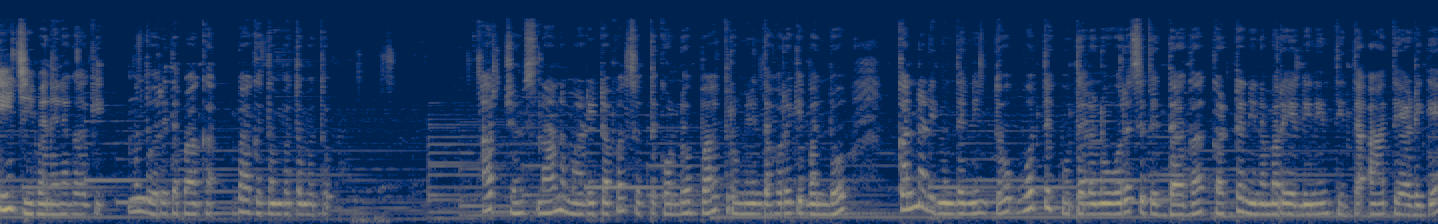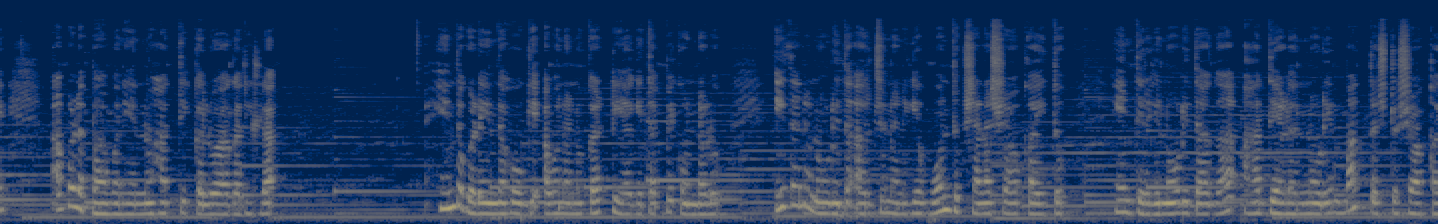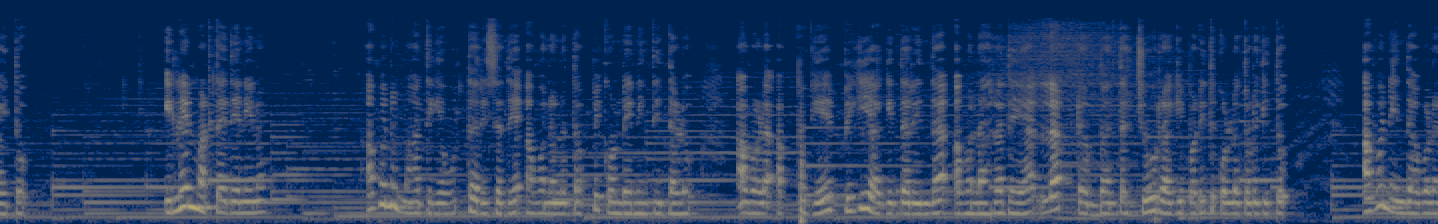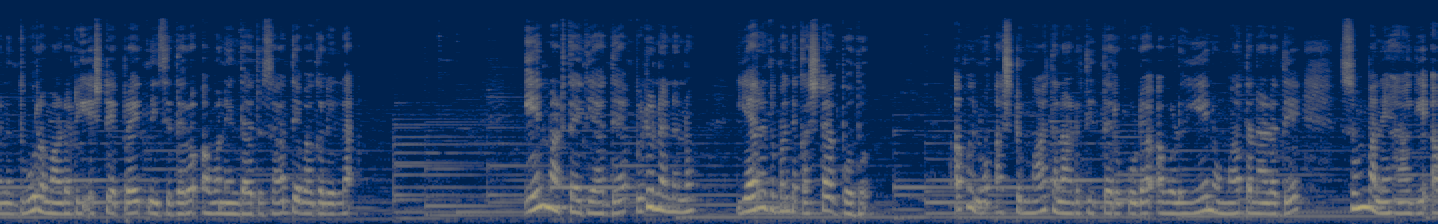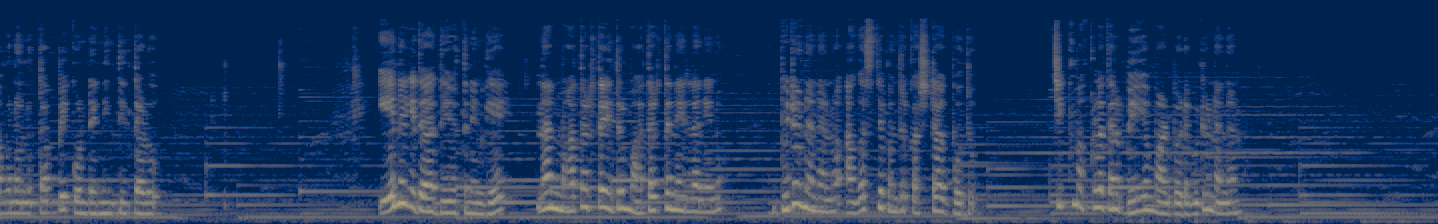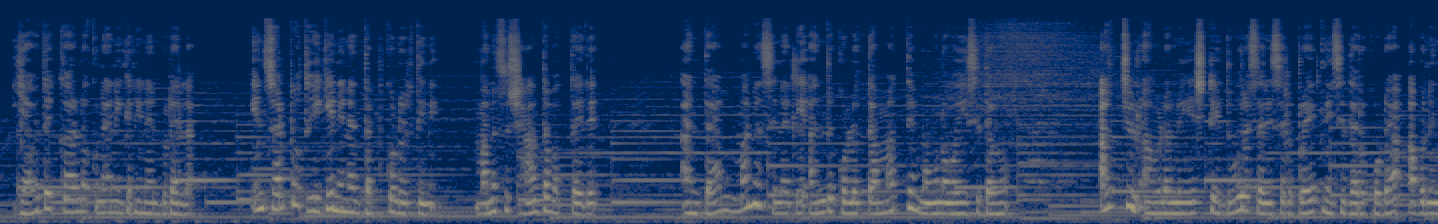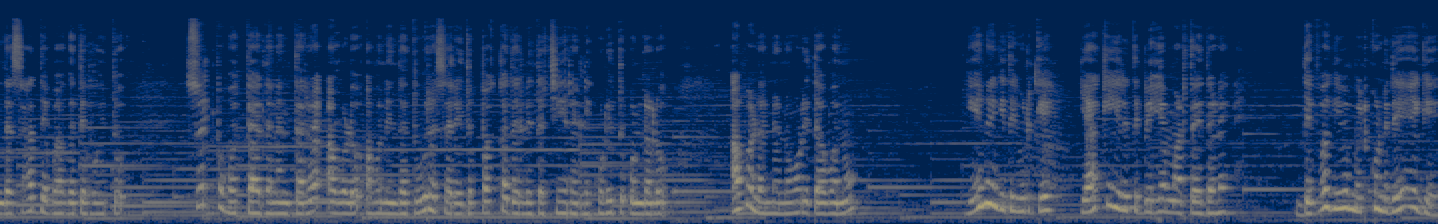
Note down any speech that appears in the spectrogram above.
ಈ ಜೀವನೆನಗಾಗಿ ಮುಂದುವರಿದ ಭಾಗ ಭಾಗ ತೊಂಬತ್ತೊಂಬತ್ತು. ಅರ್ಜುನ್ ಸ್ನಾನ ಮಾಡಿ ಟಪಲ್ ಸುತ್ತಿಕೊಂಡು ಬಾತ್ರೂಮಿನಿಂದ ಹೊರಗೆ ಬಂದು ಕನ್ನಡಿ ಮುಂದೆ ನಿಂತು ಒತ್ತೆ ಕೂದಲನ್ನು ಒರೆಸುತ್ತಿದ್ದಾಗ ಕಟ್ಟನಿನ ಮರೆಯಲ್ಲಿ ನಿಂತಿದ್ದ ಆತೆ ಅಡಿಗೆ ಅವಳ ಭಾವನೆಯನ್ನು ಹತ್ತಿಕ್ಕಲು ಆಗಲಿಲ್ಲ. ಹಿಂದುಗಡೆಯಿಂದ ಹೋಗಿ ಅವನನ್ನು ಗಟ್ಟಿಯಾಗಿ ತಪ್ಪಿಕೊಂಡಳು. ಇದನ್ನು ನೋಡಿದ ಅರ್ಜುನನಿಗೆ ಒಂದು ಕ್ಷಣ ಶಾಕ್ ಆಯಿತು. ಹಿಂತಿರುಗಿ ನೋಡಿದಾಗ ಆದ್ಯಾಳನ್ನು ನೋಡಿ ಮತ್ತಷ್ಟು ಶಾಕ್ ಆಯಿತು. ಇಲ್ಲೇನ್ ಮಾಡ್ತಾ ಇದೆಯಾ ನೀನು? ಅವನ ಮಾತಿಗೆ ಉತ್ತರಿಸದೆ ಅವನನ್ನು ತಪ್ಪಿಕೊಂಡೇ ನಿಂತಿದ್ದಳು. ಅವಳ ಅಪ್ಪುಗೆ ಬಿಗಿಯಾಗಿದ್ದರಿಂದ ಅವನ ಹೃದಯ ಲ್ಯಾಪ್ಟಾಪ್ ಅಂತ ಜೋರಾಗಿ ಬಡಿದುಕೊಳ್ಳತೊಡಗಿತು ಅವನಿಂದ ಅವಳನ್ನು ದೂರ ಮಾಡಲು ಎಷ್ಟೇ ಪ್ರಯತ್ನಿಸಿದರೂ ಅವನಿಂದ ಅದು ಸಾಧ್ಯವಾಗಲಿಲ್ಲ. ಏನ್ ಮಾಡ್ತಾ ಇದೆಯಾ ಅದ್ಯ ಬಿಡು ನನ್ನನ್ನು. ಯಾರಾದ್ರೂ ಬಂದ ಕಷ್ಟ ಆಗ್ಬೋದು. ಅವನು ಅಷ್ಟು ಮಾತನಾಡುತ್ತಿದ್ದರೂ ಕೂಡ ಅವಳು ಏನು ಮಾತನಾಡದೆ ಸುಮ್ಮನೆ ಹಾಗೆ ಅವನನ್ನು ತಪ್ಪಿಕೊಂಡೇ ನಿಂತಿದ್ದಳು. ಏನಾಗಿದೆ ಆ ದೇವತೆ ನಿನಗೆ? ನಾನು ಮಾತಾಡ್ತಾ ಇದ್ರು ಮಾತಾಡ್ತಾನೆ ಇಲ್ಲ ನೀನು. ಬಿಡು ನನ್ನನ್ನು, ಅಗಸ್ತ್ಯ ಬಂದ್ರೆ ಕಷ್ಟ ಆಗ್ಬೋದು. ಚಿಕ್ಕ ಮಕ್ಕಳ ಥರ ಬೇಗ ಮಾಡಬೇಡ ಬಿಡು ನನ್ನನ್ನು. ಯಾವುದೇ ಕಾರಣಕ್ಕೂ ನಾನೀಗ ನಿನ್ನನ್ನು ಬಿಡಲ್ಲ. ಇನ್ನು ಸ್ವಲ್ಪ ಹೊತ್ತು ಹೀಗೆ ನಿನ್ನನ್ನು ತಪ್ಪಿಕೊಂಡಿರ್ತೀನಿ. ಮನಸ್ಸು ಶಾಂತವಾಗ್ತಾ ಇದೆ ಅಂತ ಮನಸ್ಸಿನಲ್ಲಿ ಅಂದುಕೊಳ್ಳುತ್ತಾ ಮತ್ತೆ ಮೌನ ವಹಿಸಿದವು ಅರ್ಜುನ್ ಅವಳನ್ನು ಎಷ್ಟೇ ದೂರ ಸರಿಸಲು ಪ್ರಯತ್ನಿಸಿದರೂ ಕೂಡ ಅವನಿಂದ ಸಾಧ್ಯವಾಗದೆ ಹೋಯಿತು. ಸ್ವಲ್ಪ ಹೊತ್ತಾದ ನಂತರ ಅವಳು ಅವನಿಂದ ದೂರ ಸರಿದು ಪಕ್ಕದಲ್ಲಿದ್ದ ಚೇರಲ್ಲಿ ಕುಳಿತುಕೊಂಡಳು. ಅವಳನ್ನು ನೋಡಿದ ಅವನು, ಏನಾಗಿದೆ ಇವಳಿಗೆ ಯಾಕೆ ಈ ರೀತಿ ಬಿಹೇವ್ ಮಾಡ್ತಾ ಇದ್ದಾಳೆ? ದೆವ್ವ ಗಿವ ಮಿಟ್ಕೊಂಡಿದೆ ಹೇಗೆ?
